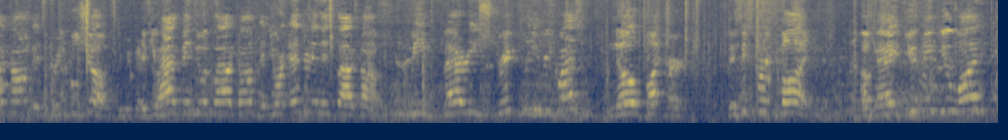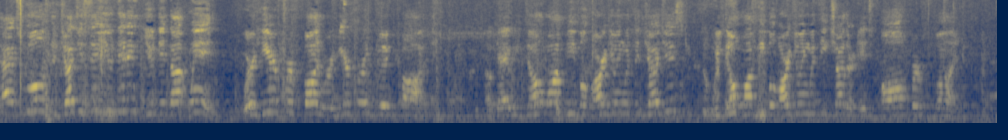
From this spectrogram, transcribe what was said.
Cloud Comp, it's a pretty cool show. If you have been to a Cloud Comp and you are entered in this Cloud Comp, we very strictly request no butt hurt. This is for fun. Okay? If you think you won, that's cool. If the judges say you didn't, you did not win. We're here for fun. We're here for a good cause. Okay? We don't want people arguing with the judges. We don't want people arguing with each other. It's all for fun.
